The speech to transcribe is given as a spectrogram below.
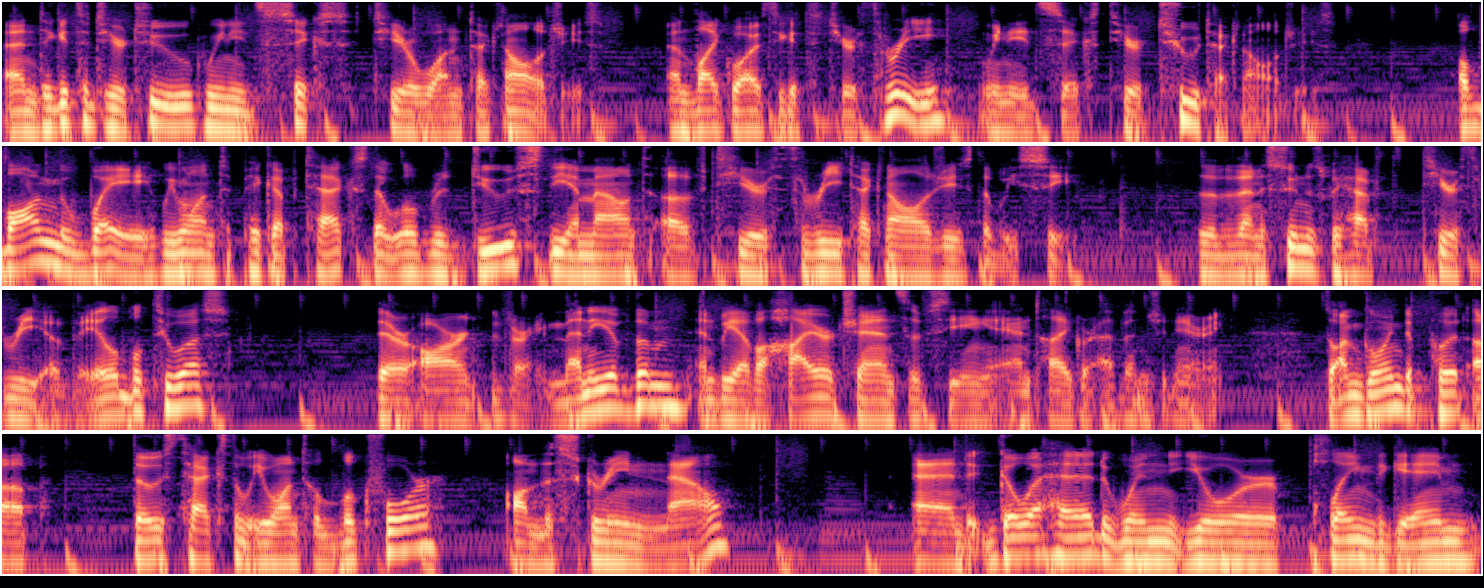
and to get to tier 2, we need 6 tier 1 technologies. And likewise, to get to tier 3, we need 6 tier 2 technologies. Along the way, we want to pick up techs that will reduce the amount of tier 3 technologies that we see. So then as soon as we have tier 3 available to us, there aren't very many of them, and we have a higher chance of seeing anti-grav engineering. So I'm going to put up those techs that we want to look for on the screen now, and go ahead when you're playing the game,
